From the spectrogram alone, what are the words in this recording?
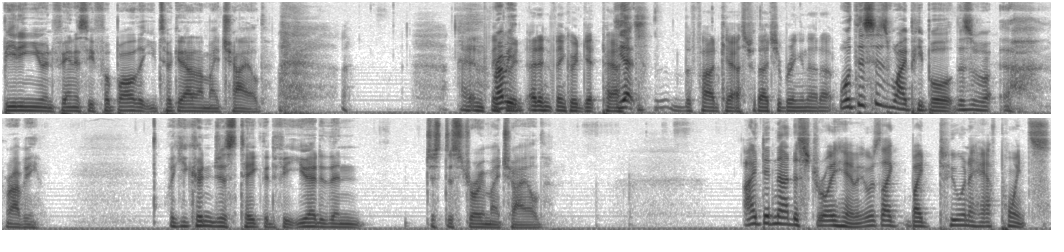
beating you in fantasy football that you took it out on my child. I didn't think Robbie- we'd, I didn't think we'd get past the podcast without you bringing that up. Well, this is why people. This is what ugh, Robbie. Like you couldn't just take the defeat. You had to then just destroy my child. I did not destroy him. It was like by two and a half points.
